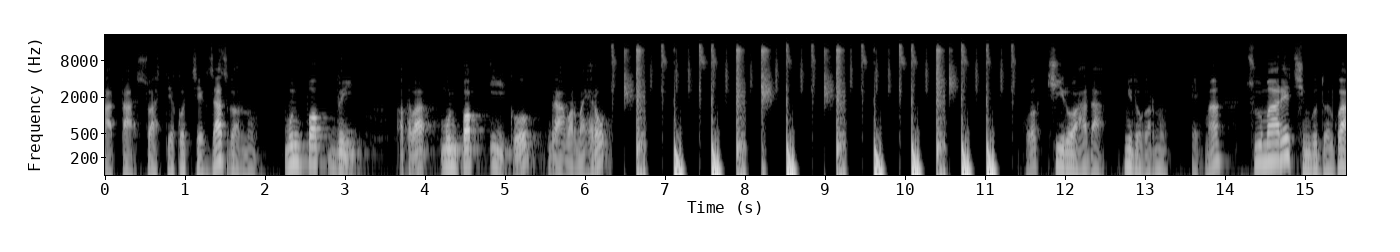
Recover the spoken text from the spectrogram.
फात्ता स्वास्थ्यको चेकजाँच गर्नु मुनपप दुई अथवा मुनपप ईको ग्रामरमा हेरौँ अब किरो हादा निदो गर्नु एकमा चुमारे छिङ्गु धुल्ग्वा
